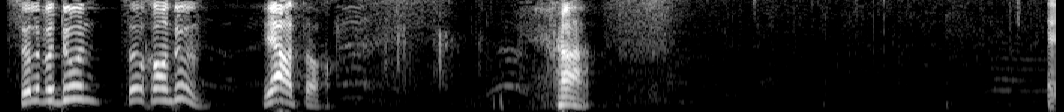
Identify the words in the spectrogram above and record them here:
Zullen we het doen? Zullen we het gewoon doen? Ja, toch? Ja. Eh.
